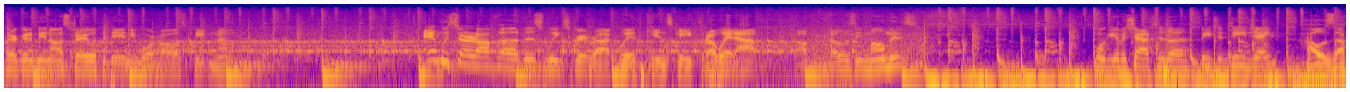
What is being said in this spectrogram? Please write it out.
They're going to be in Australia with the Dandy Warhols, Pete and Mel. And we started off uh, this week's Grit Rock with Kinski. Throw it up off Cozy Moments. We'll give a shout to the featured DJ. Hauser.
